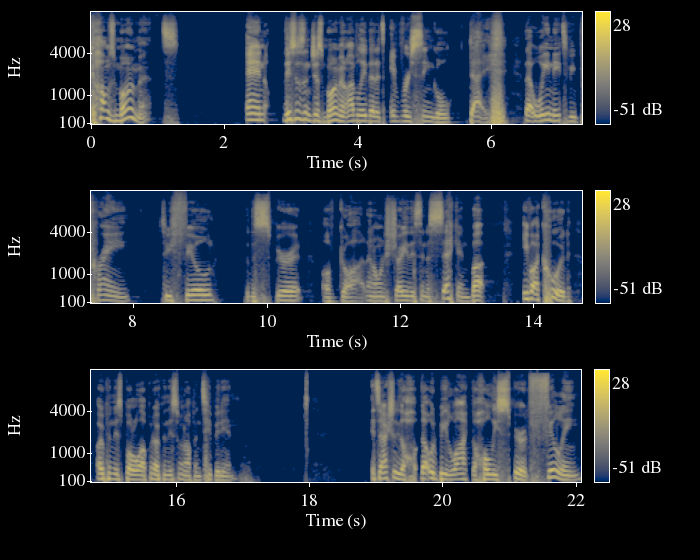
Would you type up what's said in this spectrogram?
comes moments, and this isn't just moment, I believe that it's every single day that we need to be praying to be filled with the Spirit of God. And I want to show you this in a second. But if I could open this bottle up and open this one up and tip it in, it's actually the, that would be like the Holy Spirit filling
